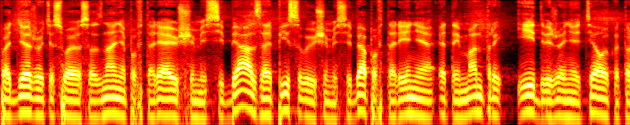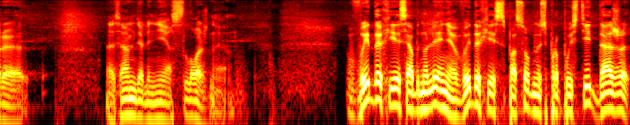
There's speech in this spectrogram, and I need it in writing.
поддерживайте свое сознание повторяющими себя, записывающими себя повторение этой мантры и движение тела, которое на самом деле не сложное. Выдох есть обнуление, выдох есть способность пропустить даже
